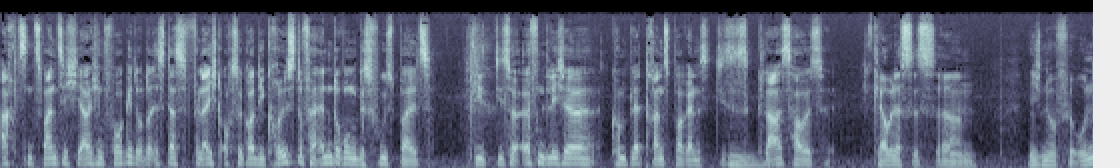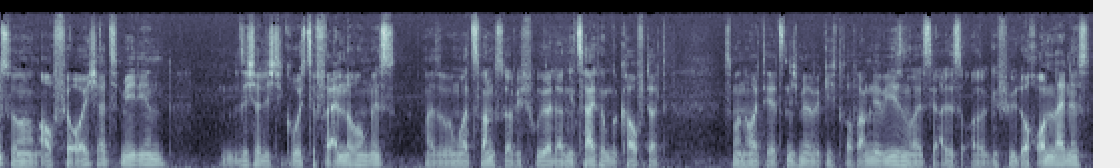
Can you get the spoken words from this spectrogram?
18-, 20-Jährigen vorgeht? Oder ist das vielleicht auch sogar die größte Veränderung des Fußballs? Die, diese öffentliche Kompletttransparenz, dieses mhm. Glashaus. Ich glaube, das ist ähm, nicht nur für uns, sondern auch für euch als Medien sicherlich die größte Veränderung ist. Also wenn man zwangsläufig früher dann die Zeitung gekauft hat, ist man heute jetzt nicht mehr wirklich darauf angewiesen, weil es ja alles äh, gefühlt auch online ist.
